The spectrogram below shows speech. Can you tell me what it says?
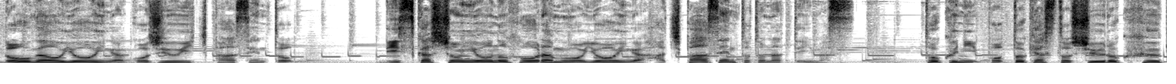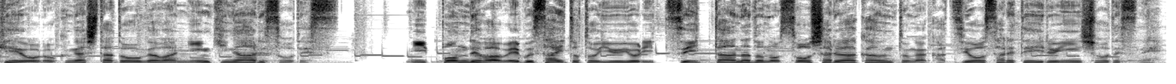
動画を用意が51%ディスカッション用のフォーラムを用意が8%となっています。特にポッドキャスト収録風景を録画した動画は人気があるそうです。日本ではウェブサイトというより Twitter などのソーシャルアカウントが活用されている印象ですね。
